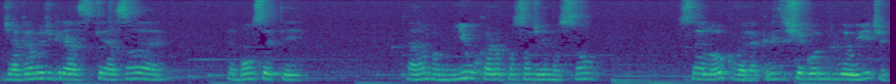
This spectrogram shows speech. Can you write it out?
Diagrama de criação é, é bom você ter. Caramba, mil cada poção de remoção. Isso é louco, velho. A crise chegou no The Witcher.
